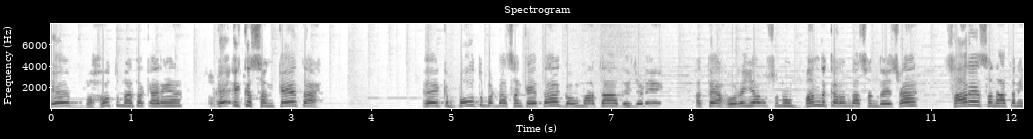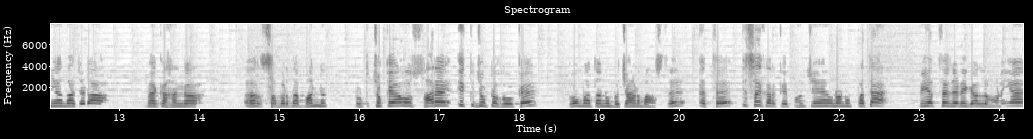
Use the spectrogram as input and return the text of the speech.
ਇਹ ਬਹੁਤ ਮੈਂ ਤਾਂ ਕਹਿ ਰਿਹਾ, ਇਹ ਇੱਕ ਸੰਕੇਤ ਹੈ। ਇਹ ਇੱਕ ਬਹੁਤ ਵੱਡਾ ਸੰਕੇਤ ਹੈ। ਗਊ ਮਾਤਾ ਦੀ ਜਿਹੜੀ ਹੱਤਿਆ ਹੋ ਰਹੀ ਹੈ ਉਸ ਨੂੰ ਬੰਦ ਕਰਨ ਦਾ ਸੰਦੇਸ਼ ਹੈ। ਸਾਰੇ ਸਨਾਤਨੀਆਂ ਦਾ ਜਿਹੜਾ ਮੈਂ ਕਹਾਂਗਾ ਸਬਰ ਦਾ ਬੰਨ ਟੁੱਟ ਚੁੱਕਿਆ, ਉਹ ਸਾਰੇ ਇਕਜੁੱਟ ਹੋ ਕੇ ਗਊ ਮਾਤਾ ਨੂੰ ਬਚਾਉਣ ਵਾਸਤੇ ਇੱਥੇ ਇਸੇ ਕਰਕੇ ਪਹੁੰਚੇ ਆ ਉਹਨਾਂ ਨੂੰ ਪਤਾ ਵੀ ਇੱਥੇ ਜਿਹੜੀ ਗੱਲ ਹੋਣੀ ਹੈ,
